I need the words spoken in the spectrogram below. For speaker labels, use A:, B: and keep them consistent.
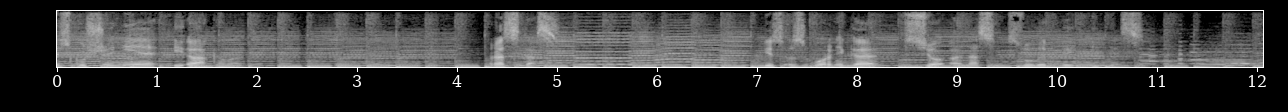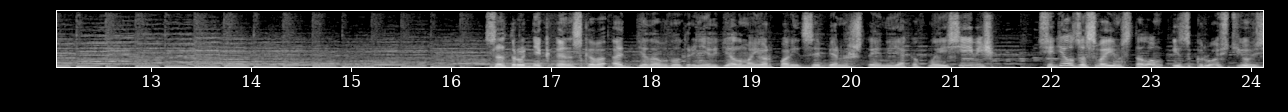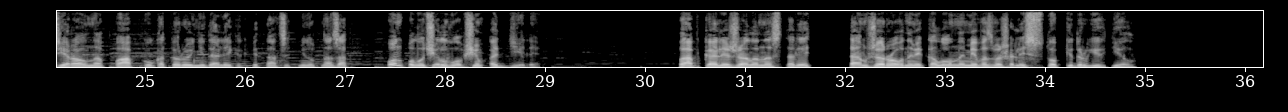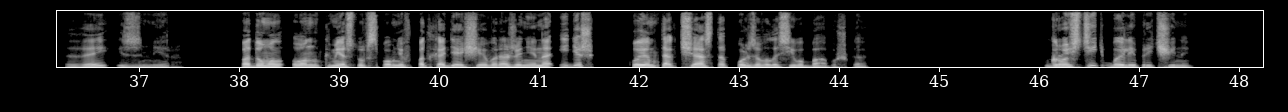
A: Искушение Иакова. Рассказ. Из сборника «Все о нас с улыбкой и без». Сотрудник Энского отдела внутренних дел майор полиции Бернштейн Яков Моисеевич сидел за своим столом и с грустью взирал на папку, которую не далее как 15 минут назад он получил в общем отделе. Папка лежала на столе, там же ровными колоннами возвышались стопки других дел. «Вей Измир», — подумал он, к месту вспомнив подходящее выражение на идиш, коим так часто пользовалась его бабушка. Грустить были причины.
